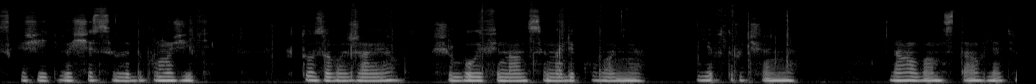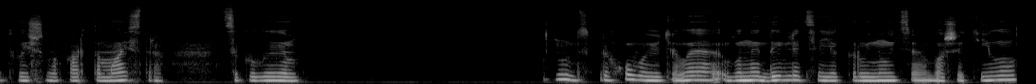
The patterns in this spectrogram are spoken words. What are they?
Скажіть, вищі сили, допоможіть. Хто заважає, щоб були фінанси на лікування? Є втручання? Да, вам ставлять. От вийшла карта майстра. Це коли ну, це приховують, але вони дивляться, як руйнується ваше тіло,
